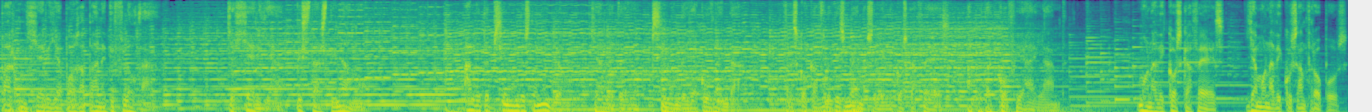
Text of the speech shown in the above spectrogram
Υπάρχουν χέρια που αγαπάνε τη φλόγα και χέρια πιστά στην άμμο. Άλλοτε ψήνονται στον ήλιο και άλλοτε ψήνονται για κουβέντα. Φρεσκοκαβουρδισμένος ελληνικός καφές από τα Coffee Island. Μοναδικός καφές για μοναδικούς ανθρώπους.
